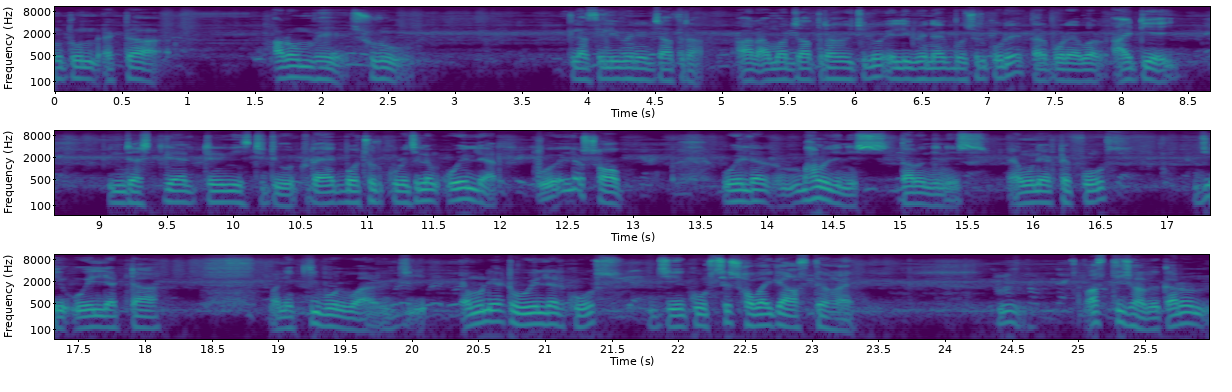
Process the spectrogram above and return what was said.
নতুন একটা আরম্ভে শুরু ক্লাস ইলেভেনের যাত্রা। আর আমার যাত্রা হয়েছিল ইলেভেন এক বছর করে, তারপরে আবার আইটিআই ইন্ডাস্ট্রিয়াল ট্রেনিং ইনস্টিটিউট ওটা এক বছর করেছিলাম ওয়েল্ডার ওয়েল্ডার সব। ওয়েল্ডার ভালো জিনিস, দারুণ জিনিস। এমনই একটা কোর্স যে ওয়েল্ডারটা মানে কি বলব আর, যে এমনই একটা ওয়েল্ডার কোর্স যে কোর্সে সবাইকে আসতে হয়। হুম, আসতেই হবে। কারণ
